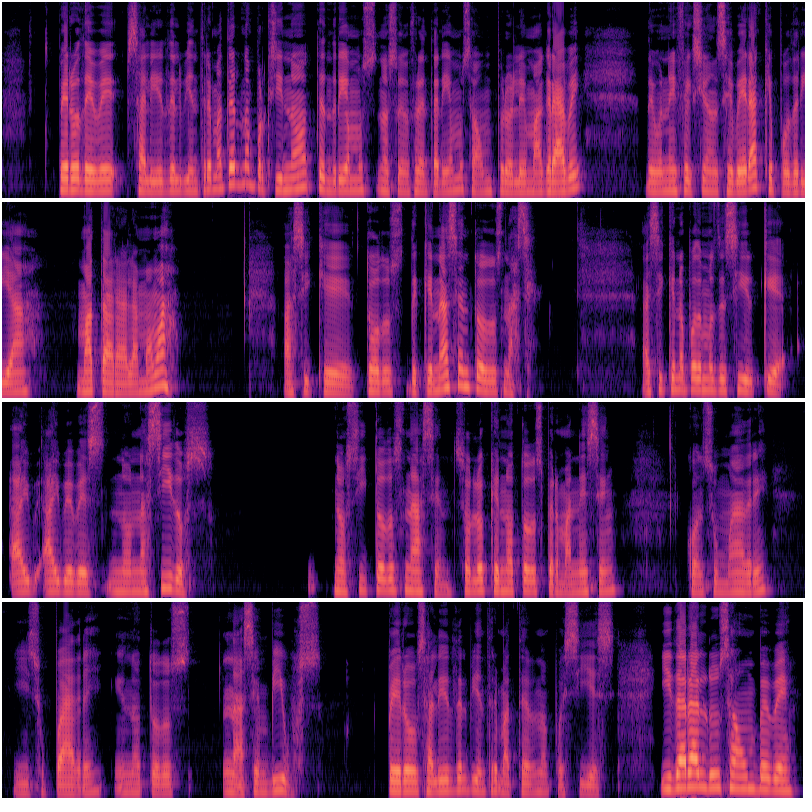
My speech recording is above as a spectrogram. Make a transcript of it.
pero debe salir del vientre materno porque si no tendríamos nos enfrentaríamos a un problema grave de una infección severa que podría matar a la mamá. Así que todos, de que nacen, todos nacen. Así que no podemos decir que hay, hay bebés no nacidos. No, sí, todos nacen, solo que no todos permanecen con su madre y su padre, y no todos nacen vivos. Pero salir del vientre materno, pues sí es. Y dar a luz a un bebé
